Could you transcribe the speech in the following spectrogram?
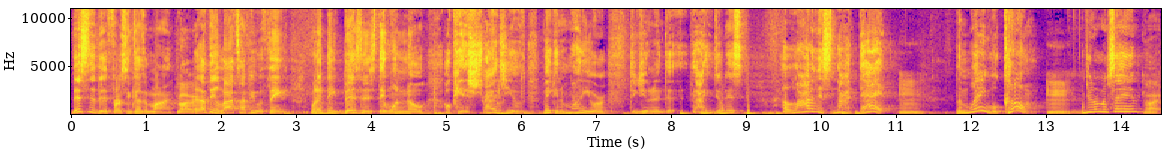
This is the first thing that comes to mind. Right, right. I think a lot of times people think when they think business, they want to know, okay, the strategy of making the money or do you the, how you do this. A lot of it's not that. The money will come. You know what I'm saying? Mm. Right.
